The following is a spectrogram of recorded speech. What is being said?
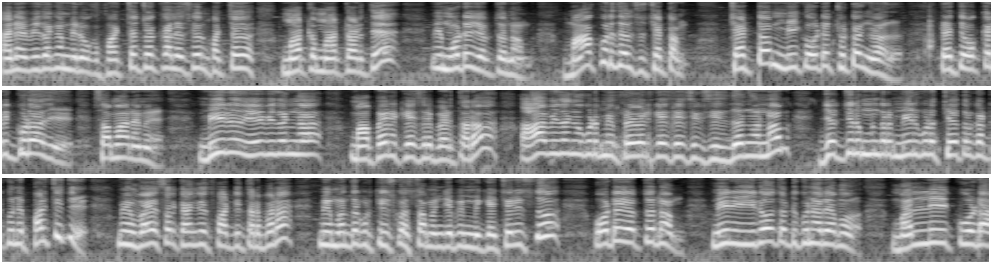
అనే విధంగా మీరు ఒక పచ్చ చొక్కాలు వేసుకొని పచ్చ మాటలు మాట్లాడితే మేము ఒకటే చెప్తున్నాం. మాకు కూడా తెలుసు చట్టం. చట్టం మీకు ఒకటే చుట్టం కాదు. ప్రతి ఒక్కరికి కూడా అది సమానమే. మీరు ఏ విధంగా మా పైన కేసులు పెడతారో ఆ విధంగా కూడా మేము ప్రైవేట్ కేసులు వేసి సిద్ధంగా ఉన్నాం. జడ్జిల ముందర మీరు కూడా చేతులు కట్టుకునే పరిస్థితి మేము వైఎస్ఆర్ కాంగ్రెస్ పార్టీ తరఫున మేమంతా కూడా తీసుకొస్తామని చెప్పి మీకు హెచ్చరిస్తూ ఒకటే చెప్తున్నాం. మీరు ఈరోజు అడ్డుకున్నారేమో మళ్ళీ కూడా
